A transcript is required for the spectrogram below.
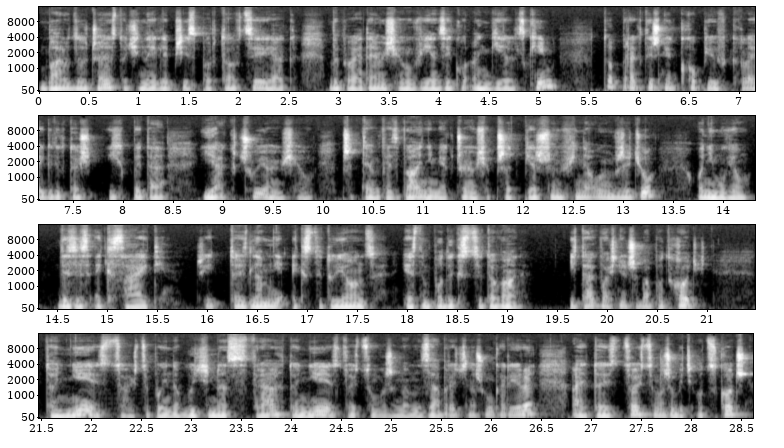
bardzo często ci najlepsi sportowcy, jak wypowiadają się w języku angielskim, to praktycznie kopiuj w klej, gdy ktoś ich pyta, jak czują się przed tym wyzwaniem, jak czują się przed pierwszym finałem w życiu, oni mówią: This is exciting, czyli to jest dla mnie ekscytujące, jestem podekscytowany. I tak właśnie trzeba podchodzić. To nie jest coś, co powinno budzić nas strach, to nie jest coś, co może nam zabrać naszą karierę, ale to jest coś, co może być odskocznią.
